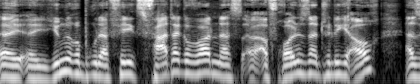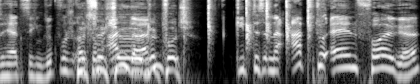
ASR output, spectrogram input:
äh, äh, jüngere Bruder Felix Vater geworden. Das äh, erfreut uns natürlich auch. Also herzlichen Glückwunsch. Und zum anderen, Glückwunsch. gibt es in der aktuellen Folge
